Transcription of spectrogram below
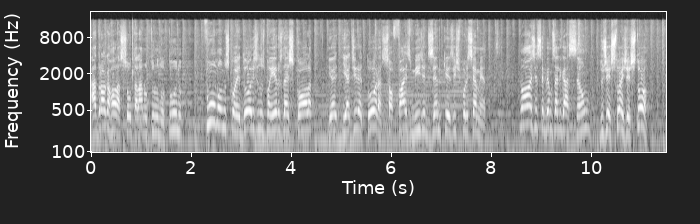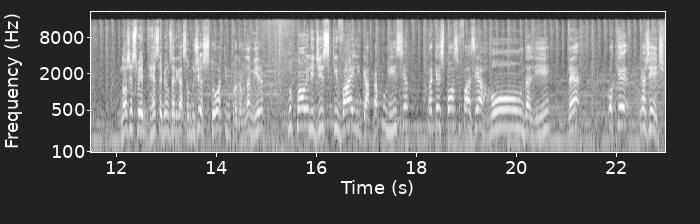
A droga rola solta lá no turno noturno, fumam nos corredores e nos banheiros da escola e a, e a diretora só faz mídia dizendo que existe policiamento. Nós recebemos a ligação do gestor, é gestor? Nós recebemos a ligação do gestor aqui no programa da Mira, no qual ele disse que vai ligar para a polícia para que eles possam fazer a ronda ali, né? Porque, minha gente,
